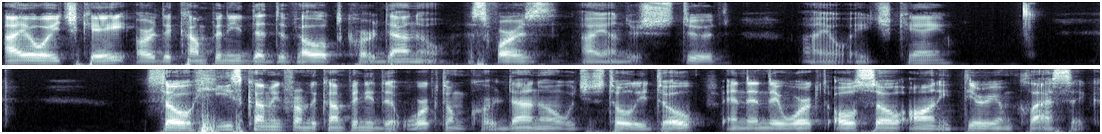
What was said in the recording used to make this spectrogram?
IOHK are the company that developed Cardano, as far as I understood. IOHK. So he's coming from the company that worked on Cardano, which is totally dope. And then they worked also on Ethereum Classic.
